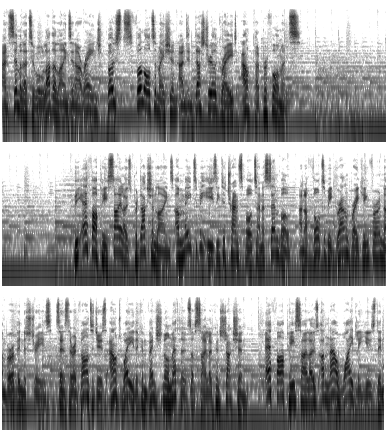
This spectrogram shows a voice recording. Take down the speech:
and similar to all other lines in our range, boasts full automation and industrial-grade output performance. The FRP Silos production lines are made to be easy to transport and assemble, and are thought to be groundbreaking for a number of industries, since their advantages outweigh the conventional methods of silo construction. FRP silos are now widely used in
